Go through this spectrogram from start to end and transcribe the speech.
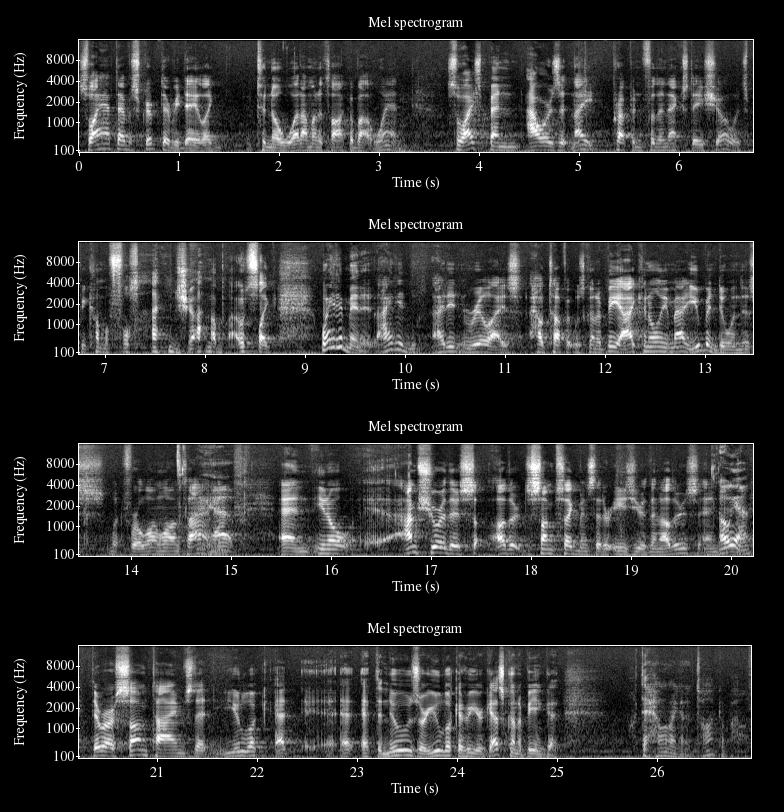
So I have to have a script every day, like to know what I'm going to talk about when. So I spend hours at night prepping for the next day's show. It's become a full-time job. I was like, wait a minute, I didn't, I didn't realize how tough it was going to be. I can only imagine. You've been doing this what, for a long, long time. I have. And you know, I'm sure there's other some segments that are easier than others. And, Oh, and there are some times that you look at, at at the news or you look at who your guest's going to be and go, what the hell am I going to talk about?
